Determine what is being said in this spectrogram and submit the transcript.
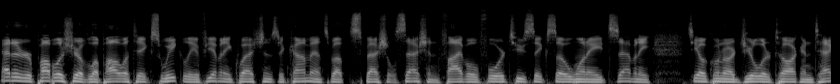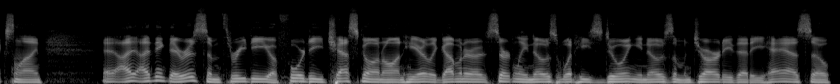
editor publisher of LaPolitics Weekly. If you have any questions or comments about the special session, 504 260 1870. It's the Jeweler Talk and text line. Eh, I, I, think there is some 3D or 4D chess going on here. The governor certainly knows what he's doing. He knows the majority that he has. So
